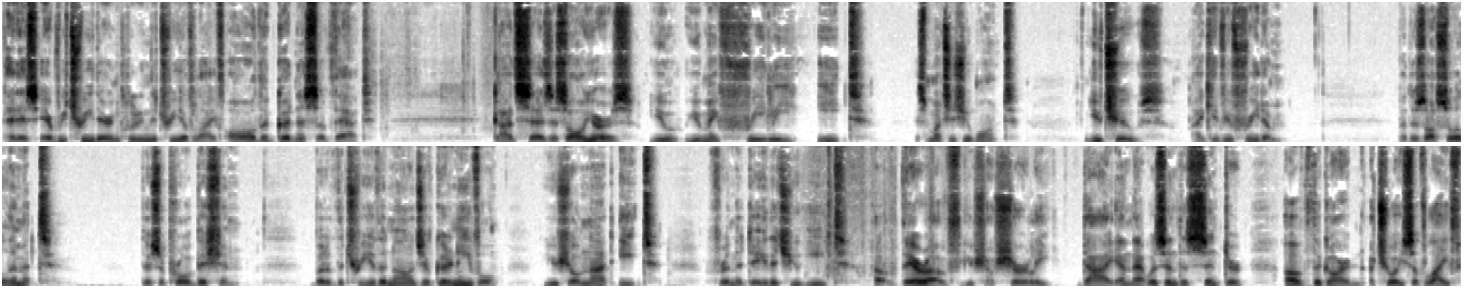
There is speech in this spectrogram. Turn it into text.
that is, every tree there, including the tree of life, all the goodness of that, God says, It's all yours. You, you may freely eat as much as you want. You choose. I give you freedom. But there's also a limit, there's a prohibition. But of the tree of the knowledge of good and evil you shall not eat, for in the day that you eat of thereof you shall surely die. And that was in the center of the garden, a choice of life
